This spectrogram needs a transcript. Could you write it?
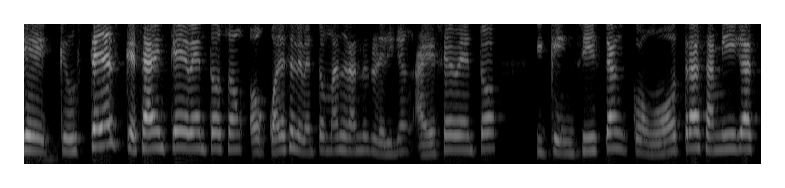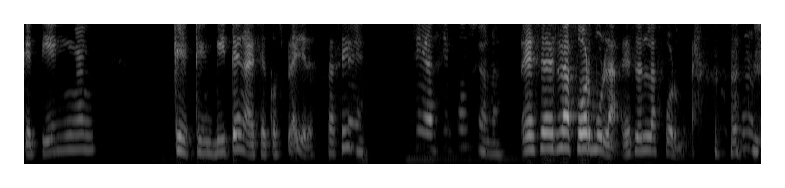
que, que ustedes que saben qué eventos son o cuál es el evento más grande, le digan a ese evento y que insistan con otras amigas que tengan que, inviten a ese cosplayer. ¿Es así? Sí. así funciona. Esa es la fórmula, esa es la fórmula.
